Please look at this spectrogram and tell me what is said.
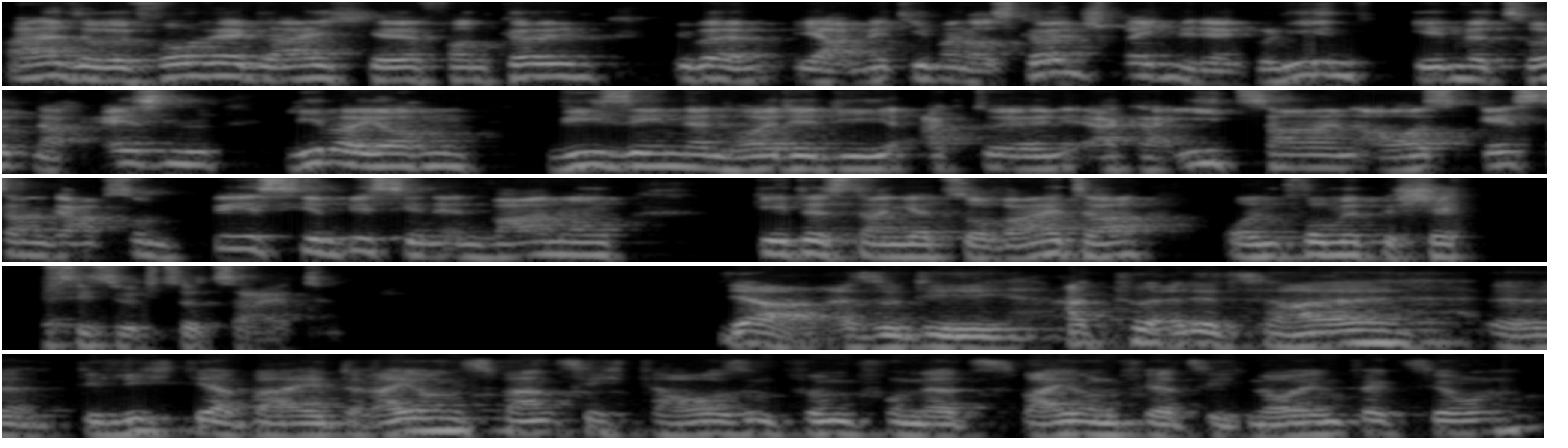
Also, bevor wir gleich äh, von Köln über, ja, mit jemandem aus Köln sprechen, mit Herrn Kolin, gehen wir zurück nach Essen. Lieber Jochen, wie sehen denn heute die aktuellen RKI-Zahlen aus? Gestern gab es so ein bisschen, bisschen Entwarnung. Geht es dann jetzt so weiter? Und womit beschäftigt sich zurzeit? Ja, also die aktuelle Zahl, äh, die liegt ja bei 23.542 Neuinfektionen.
